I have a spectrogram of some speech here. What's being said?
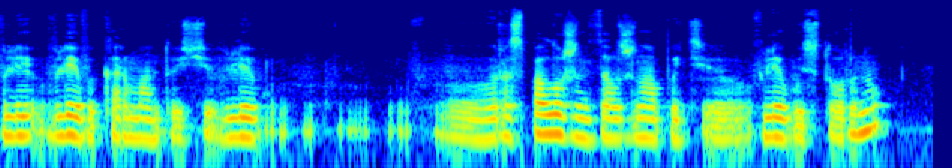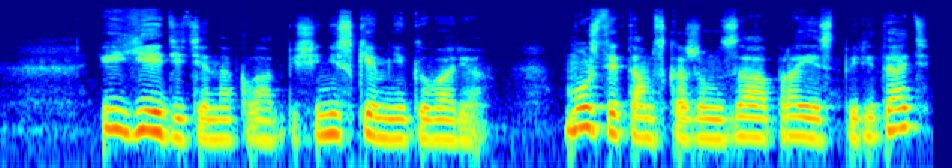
в, лев, в левый карман, то есть в лев, расположенность должна быть э, в левую сторону. И едете на кладбище, ни с кем не говоря. Можете там, скажем, за проезд передать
